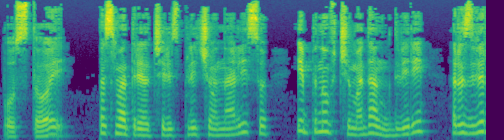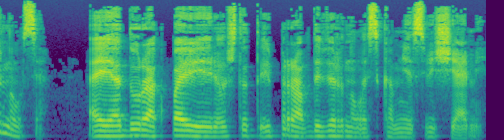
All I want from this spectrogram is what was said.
«Пустой?» Посмотрел через плечо на Алису и, пнув чемодан к двери, развернулся. «А я, дурак, поверил, что ты правда вернулась ко мне с вещами».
